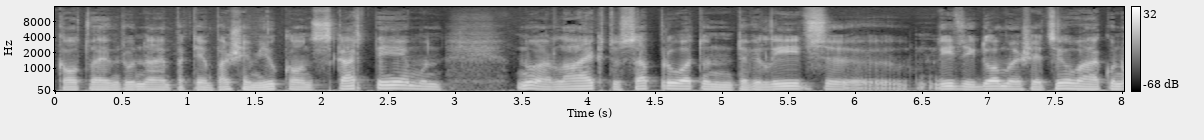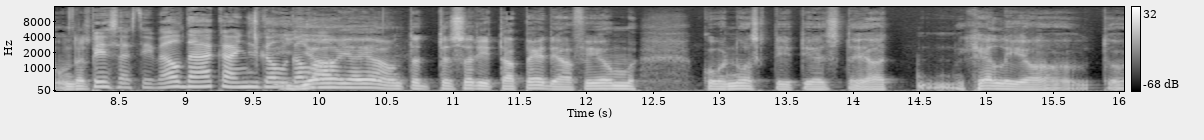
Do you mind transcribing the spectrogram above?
kaut vai runājam par tiem pašiem Jukonas skartiem. Un, nu, ar laiku tu saproti, un tev ir līdz, līdzīgi domājušie cilvēki. Un, un tas piesaistīja vēl dēkaņus galu galā. Jā, jā, jā, un tad tas arī tā pēdējā filma, ko var noskatīties tajā Helio, to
